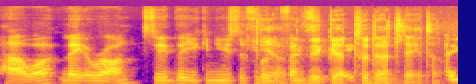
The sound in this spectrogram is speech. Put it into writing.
power later on, so that you can use the flood. Yeah, we will get to that later. So,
